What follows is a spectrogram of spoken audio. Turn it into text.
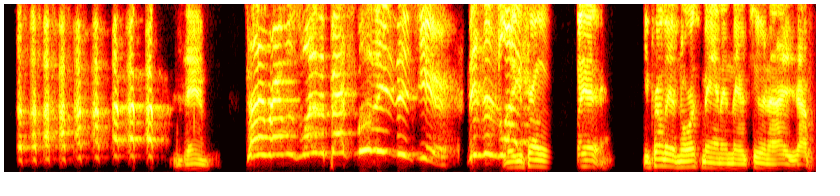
Damn. Turning Red was one of the best movies this year. This is Well, you like probably you probably have Northman in there too, and I did not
